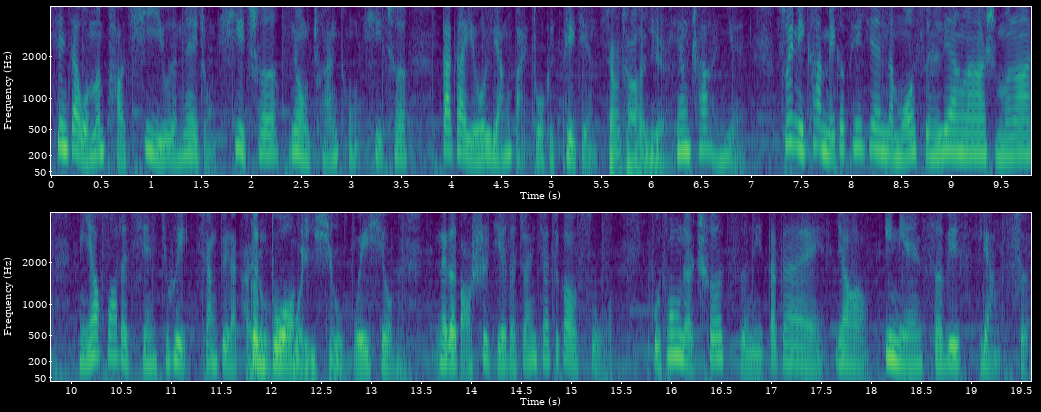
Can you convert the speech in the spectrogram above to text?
现在我们跑汽油的那种汽车，那种传统汽车，大概有两百多个配件，相差很远。相差很远。所以你看每个配件的磨损量啦、什么啦，你要花的钱就会相对的更多。维修，维修，那个保时捷的专家就告诉我，普通的车子你大概要一年 service 两次，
